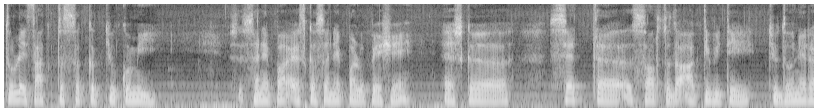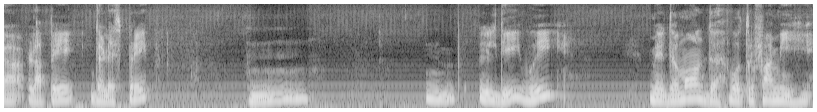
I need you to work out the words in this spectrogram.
tous les actes que tu commis ce n'est pas est-ce que ce n'est pas le péché? Est-ce que cette euh, sorte d'activité tu donneras la paix de l'esprit? Hmm. Il dit oui, mais demande votre famille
